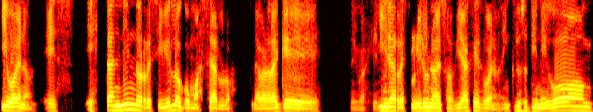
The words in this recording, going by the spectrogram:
y bueno, es, es tan lindo recibirlo como hacerlo. La verdad que ir a recibir uno de esos viajes, bueno, incluso tiene gong,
